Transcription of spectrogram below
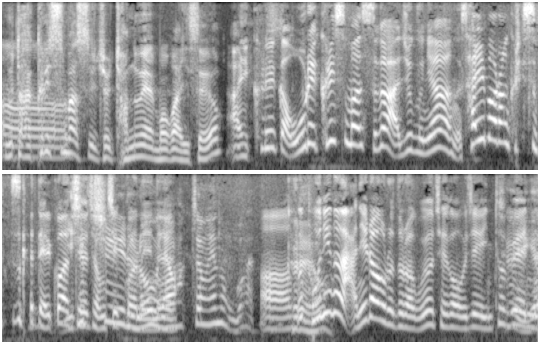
이거 다 크리스마스 저 전후에 뭐가 있어요? 아니 크리스 그러니까 올해 크리스마스가 아주 그냥 살벌한 크리스마스가 될 것 같아요 27일로 정치권에는. 그냥 확정해 놓은 것 같아요. 아, 그? 본인은 아니라고 그러더라고요. 제가 어제 인터뷰했는데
